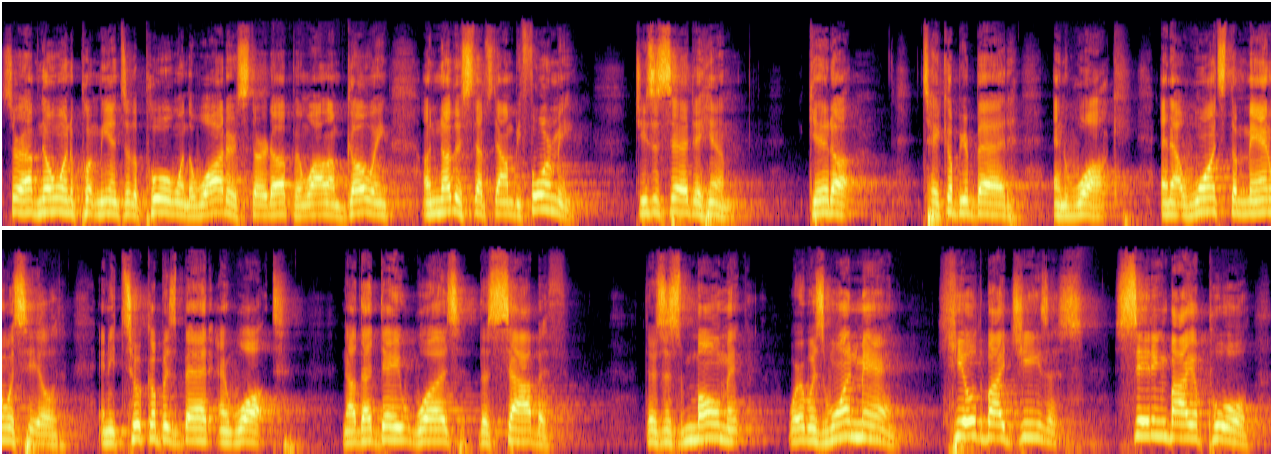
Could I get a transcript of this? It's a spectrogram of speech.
Sir, I have no one to put me into the pool when the water is stirred up, and while I'm going, another steps down before me. Jesus said to him, Get up Take up your bed and walk. And at once the man was healed, and he took up his bed and walked. Now, that day was the Sabbath. There's this moment where it was one man healed by Jesus, sitting by a pool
